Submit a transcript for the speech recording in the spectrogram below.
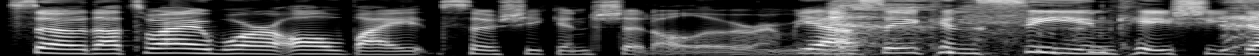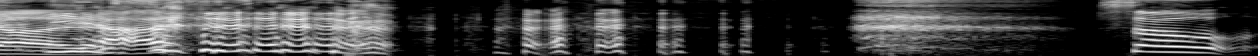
So that's why I wore all white so she can shit all over me. Yeah, so you can see in case she does. Yeah. So,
